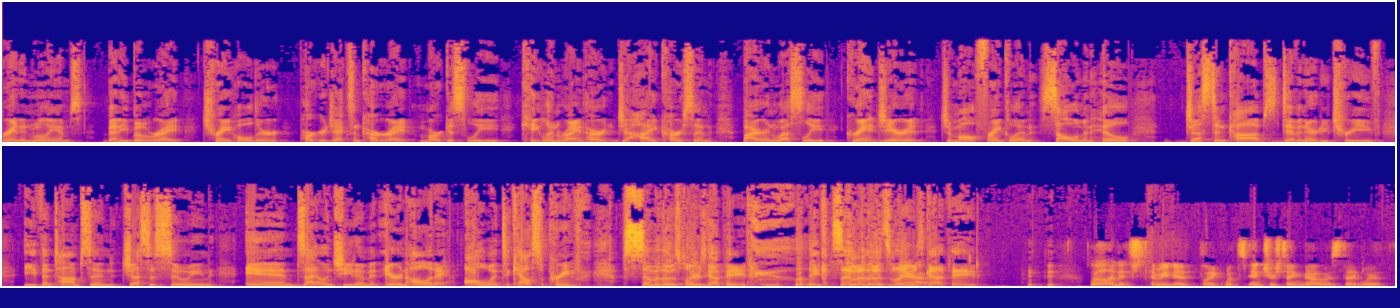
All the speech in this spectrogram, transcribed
Brandon Williams, Bennie Boatwright, Tra Holder, Parker Jackson Cartwright, Marcus Lee, Katin Reinhardt, Jahii Carson, Byron Wesley, Grant Jerrett, Jamaal Franklin, Solomon Hill, Justin Cobbs, Devonaire Doutrive, Ethan Thompson, Justice Sueing, and Zylan Cheatham and Aaron Holiday all went to Cal Supreme. Some of those players got paid. like some of those players Yeah. got paid. Well, and it's, I mean, it, like what's interesting though is that with,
